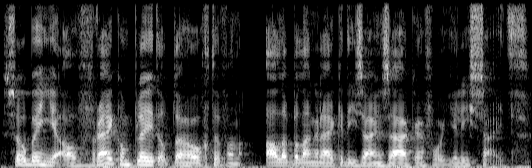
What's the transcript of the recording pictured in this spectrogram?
Zo ben je al vrij compleet op de hoogte van alle belangrijke designzaken voor jullie site.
